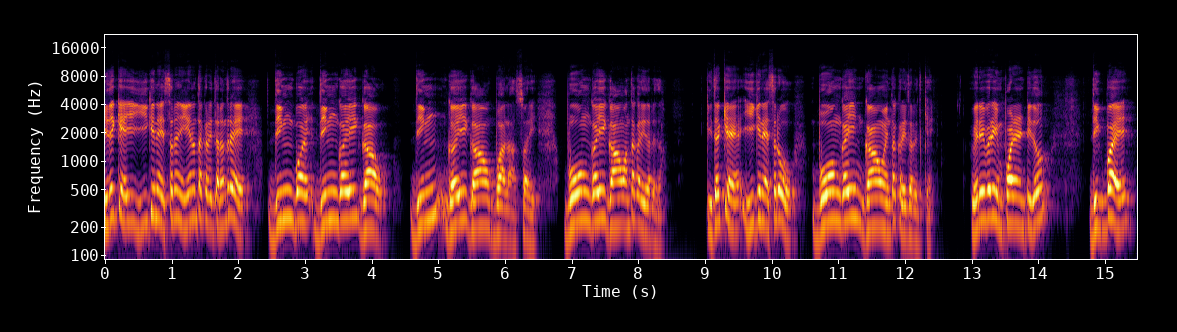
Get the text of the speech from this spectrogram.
ಇದಕ್ಕೆ ಈಗಿನ ಹೆಸರನ್ನು ಏನಂತ ಕರೀತಾರೆ ಅಂದರೆ ದಿಂಗ್ ಬಾಯ್ ದಿಂಗೈ ಗಾವ್ ದಿಂಗೈ ಗಾವ್ ಬಾಲ ಸಾರಿ ಬೋಂಗೈ ಗಾಂವ್ ಅಂತ ಕರೀತಾರೆ ಇದು. ಇದಕ್ಕೆ ಈಗಿನ ಹೆಸರು ಬೋಂಗೈ ಗಾಂವ್ ಅಂತ ಕರೀತಾರೆ ಇದಕ್ಕೆ. ವೆರಿ ವೆರಿ ಇಂಪಾರ್ಟೆಂಟ್ ಇದು. ದಿಗ್ಭೈ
